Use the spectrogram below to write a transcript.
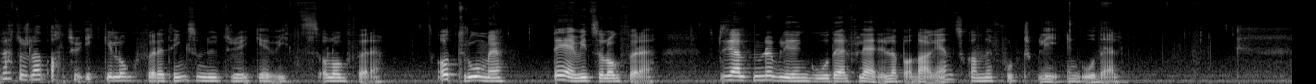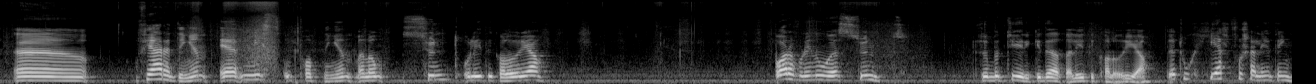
rett og slett at du ikke loggfører ting som du tror ikke er vits å loggføre. Og tro meg, det er vits å loggføre. Spesielt når det blir en god del flere i løpet av dagen, så kan det fort bli en god del. Uh, fjerde tingen er misoppfatningen mellom sunt og lite kalorier. Bare fordi noe er sunt, så betyr ikke det at det er lite kalorier. Det er to helt forskjellige ting.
